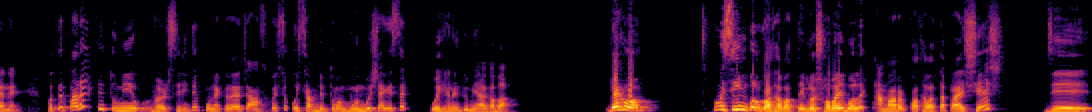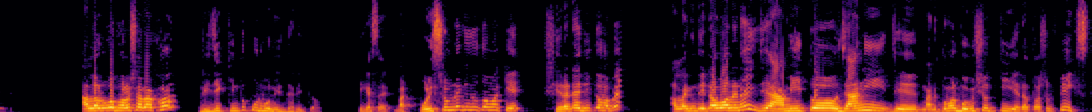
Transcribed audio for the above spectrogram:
জানে। হতে পারে যে তুমি ভার্সিটিতে কোন একটা জায়গায় চান্স পাইছো, ওই সাবজেক্ট তোমার মন বসে গেছে ওইখানে তুমি আগাবা। দেখো খুবই সিম্পল কথাবার্তা, এগুলো সবাই বলে। আমার কথাবার্তা প্রায় শেষ, যে আল্লাহর উপর ভরসা রাখো, রিজিক কিন্তু পূর্ব নির্ধারিত, ঠিক আছে? বাট পরিশ্রমটা কিন্তু তোমাকে সেরাটাই দিতে হবে। আল্লাহ কিন্তু এটা বলে নাই যে, আমি তো জানি যে মানে তোমার ভবিষ্যৎ কি, এটা তো আসলে ফিক্সড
